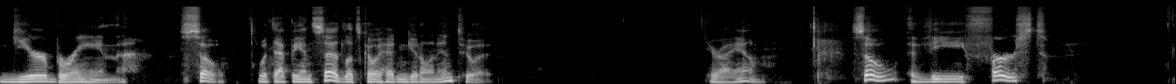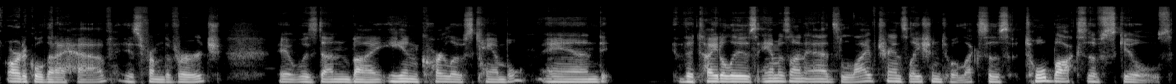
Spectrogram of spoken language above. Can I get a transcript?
Gearbrain. So, with that being said, let's go ahead and get on into it. Here I am. So, the first article that I have is from The Verge. It was done by Ian Carlos Campbell, and the title is Amazon adds live translation to Alexa's toolbox of skills.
